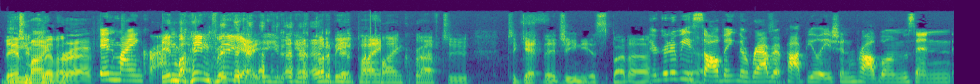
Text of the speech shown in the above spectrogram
they're In too clever. Minecraft. In Minecraft. In Minecraft, yeah, you, you've got to be playing Minecraft to to get their genius. But uh, They're going to be Yeah. solving the rabbit population problems in,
